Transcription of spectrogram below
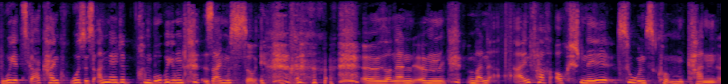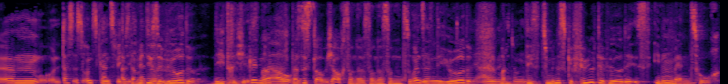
wo jetzt gar kein großes Anmeldeprimborium sein muss, sorry, äh, sondern ähm, man einfach auch schnell zu uns kommen kann. Ähm, und das ist uns ganz wichtig. Also damit also, diese Hürde niedrig ist. Ne? Genau. Ne? Das ist, glaube ich, auch so eine, so eine, so eine, so eine die Hürde. Man, diese zumindest gefühlte Hürde ist immens mhm. hoch.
